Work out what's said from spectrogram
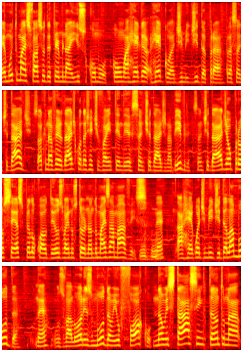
É muito mais fácil eu determinar isso como, como uma régua, régua de medida para a santidade. Só que, na verdade, quando a gente vai entender santidade na Bíblia, santidade é o processo pelo qual Deus vai nos tornando mais amáveis, Uhum. né? A régua de medida, ela muda. Né? Os valores mudam e o foco não está assim tanto na,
